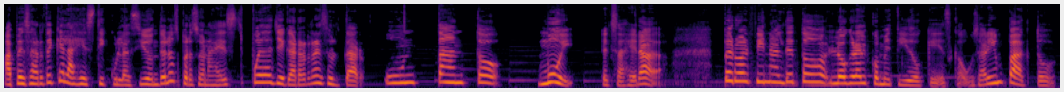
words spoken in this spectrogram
a pesar de que la gesticulación de los personajes pueda llegar a resultar un tanto muy exagerada, pero al final de todo logra el cometido que es causar impacto,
